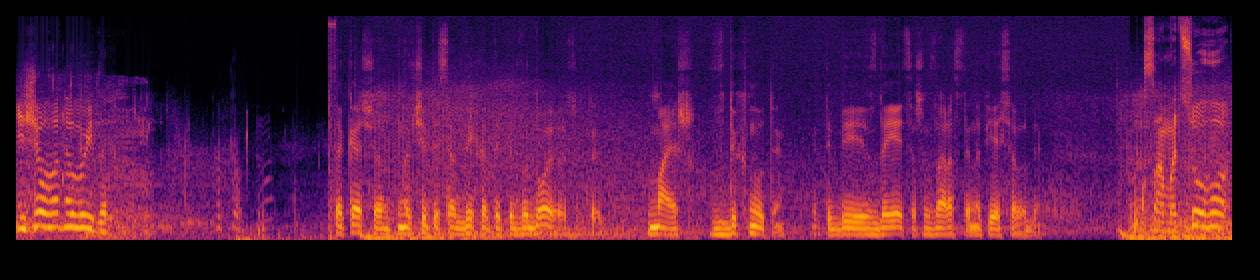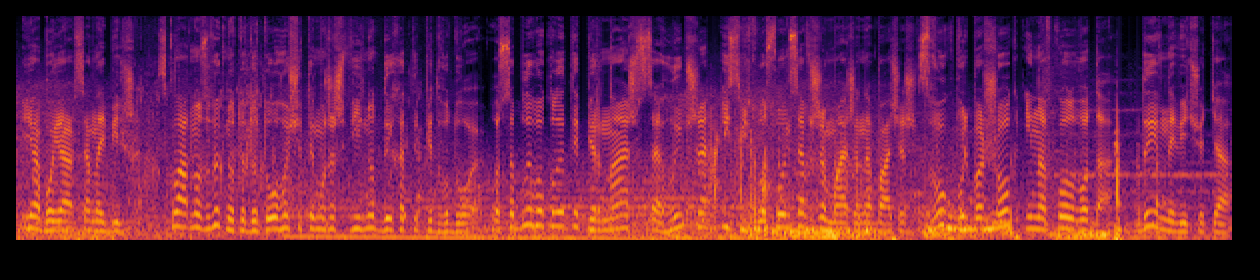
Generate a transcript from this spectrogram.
нічого не вийде. Таке, що навчитися дихати під водою, що ти маєш вдихнути. І тобі здається, що зараз ти нап'єшся води. Саме цього я боявся найбільше. Складно звикнути до того, що ти можеш вільно дихати під водою, особливо коли ти пірнаєш все глибше і світло сонця вже майже не бачиш. Звук бульбашок і навколо вода. Дивне відчуття,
